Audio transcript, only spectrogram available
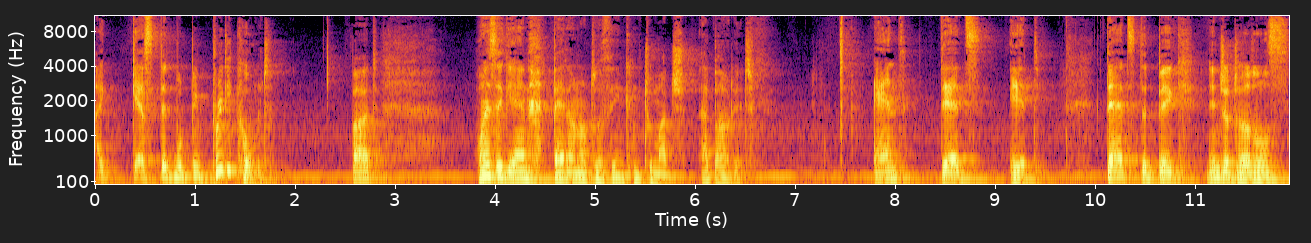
I guess that would be pretty cold. But once again, better not to think too much about it. And that's it. That's the big Ninja Turtles,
